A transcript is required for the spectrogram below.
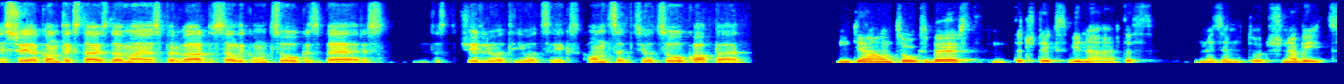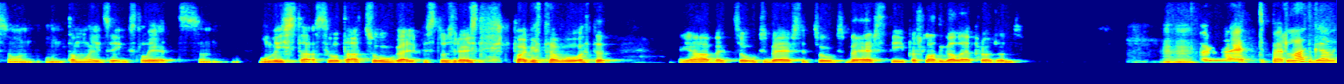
Es šajā kontekstā aizdomājos par vārdu salikumu cūkas bēres. Tas taču ir ļoti jocīgs koncepts, jo cūku apēd. Jā, un cūks bērns taču tiek svinētas. Nezinu, tur šņabītas un, un tam līdzīgas lietas. Un, un viss tā siltā cūgaļa, kas uzreiz tiek pagatavota. Jā, bet cūks bērns ir cūks bērns, tīpaši latgalē, protams. Mm -hmm. Runājot par latgali,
